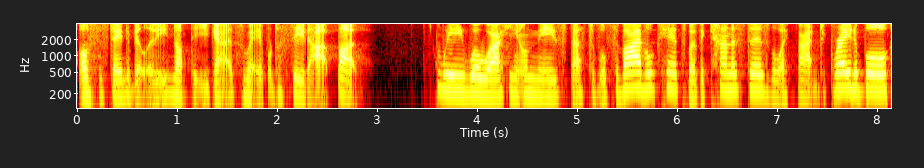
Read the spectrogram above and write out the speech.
of sustainability. Not that you guys were able to see that, but we were working on these festival survival kits where the canisters were like biodegradable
